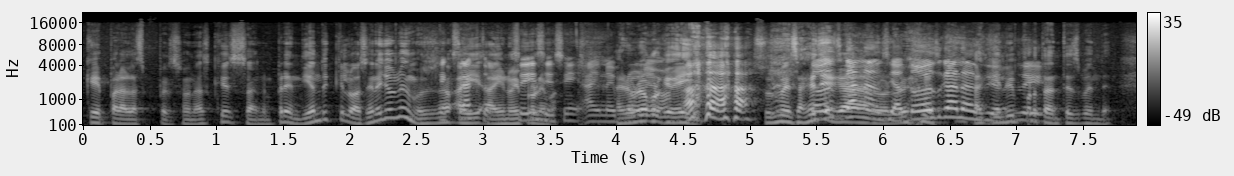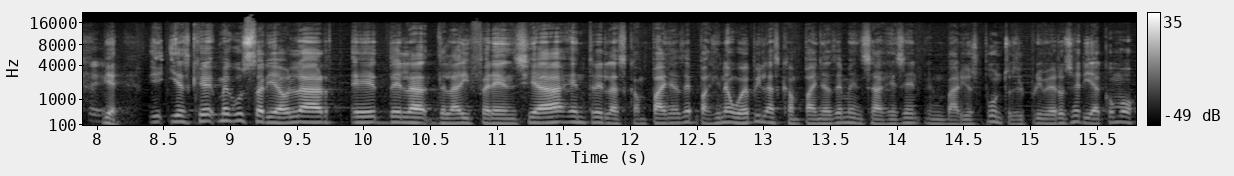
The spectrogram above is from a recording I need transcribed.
que para las personas que están emprendiendo y que lo hacen ellos mismos. O sea, ahí, Exacto. ahí no hay Sí, problema. sí, sí, ahí no hay problema porque hey, sus mensajes Todo es llegaron. ganancia, todo es ganancia, Aquí lo importante es vender. Bien, y, y es que me gustaría hablar eh, de, la, de la diferencia entre las campañas de página web y las campañas de mensajes en, en varios puntos. El primero sería como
